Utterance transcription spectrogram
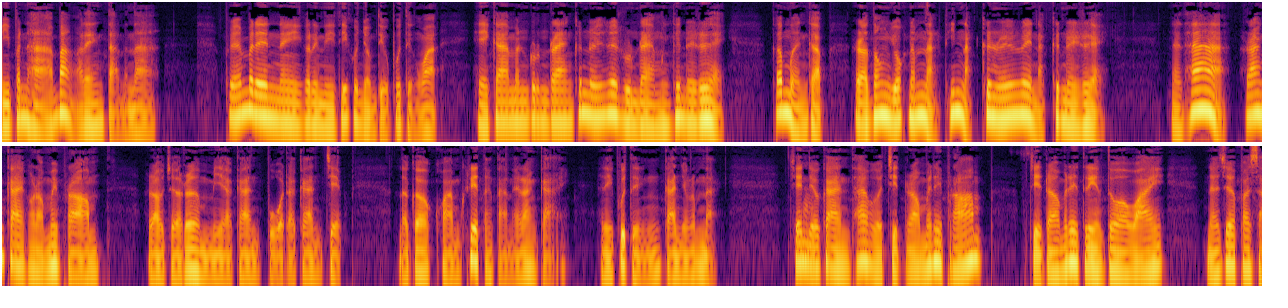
มีปัญหาบ้างอะไรต่างๆนานาเพราะฉะนั้นประเด็นในกรณีที่คุณโยมติวพูดถึงว่า เหตุการณ์มันรุนแรงขึ้นเรื่อยๆรุนแรงมันขึ้นเรื่อย ๆ ก็เหมือนกับเราต้องยกน้ำหนักที่หนักขึ้นเรื่อยๆหนักขึ้นเรื่อยๆแต่ถ้าร่างกายของเราไม่พร้อม เราจะเริ่มมีอาการปวดอาการเจ็บ แล้วก็ความเครียดต่างๆในร่างกาย อันนี้พูดถึงการยกน้ำหนัก เช่นเดียวกันถ้าเผื่อจิตเราไม่ได้พร้อม จิตเราไม่ได้เตรียมตัวไว้เนะเจอภาษา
